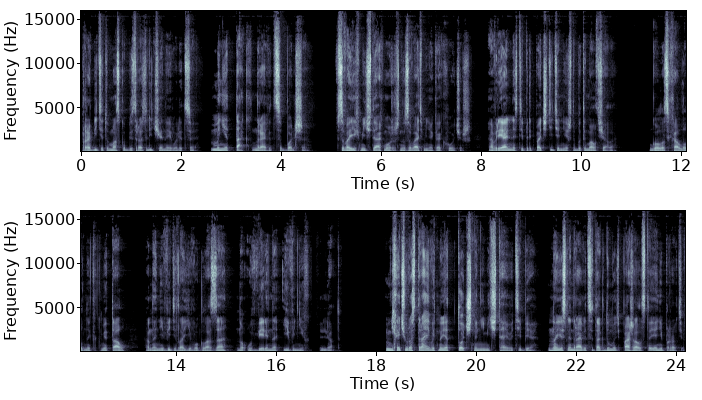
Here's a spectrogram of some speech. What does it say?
пробить эту маску безразличия на его лице. «Мне так нравится больше», в своих мечтах можешь называть меня как хочешь, а в реальности предпочтительнее, чтобы ты молчала. Голос холодный, как металл, она не видела его глаза, но уверена и в них лед. «Не хочу расстраивать, но я точно не мечтаю о тебе. Но если нравится так думать, пожалуйста, я не против»,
